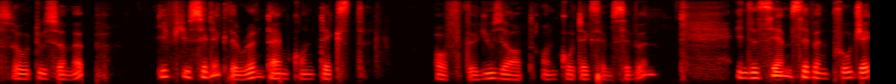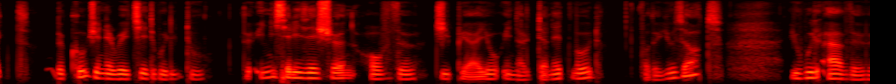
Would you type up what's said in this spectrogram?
So to sum up, if you select the runtime context of the USART on Cortex-M7, in the CM7 project, the code generated will do the initialization of the GPIO in alternate mode for the USART. You will have the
